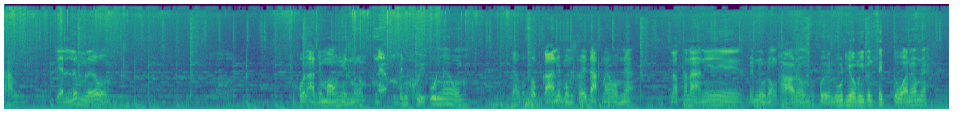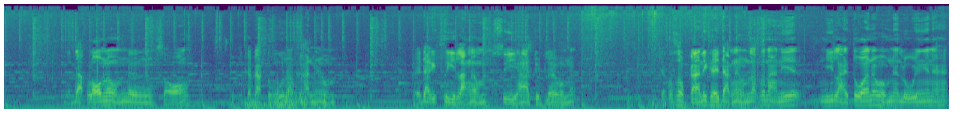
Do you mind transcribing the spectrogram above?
ทางเตียนลึ่มเลยครับผม ทุกคนอาจจะมองเห็นมั้งครับเนี่ยมันเป็นขุยอุ่นนะครับผม จากประสบการณ์ที่ผมเคยดักนะครับผมเนี่ย ลักษณะนี้เป็นหนูท้องขาวนะผมเปิดรูเดียวมีเป็นสิบตัวนะครับเนี่ยเดี๋ยวดักล้อมนะผมหนึ่งสองก็ดักตรงนู้นนะพันนะผม เดี๋ยวดักอีกสี่หลังนะผมสี่ห้าจุดเลยผมเนี่ยจากประสบการณ์ที่เคยดักนะผมลักษณะนี้มีหลายตัวนะผมเนี่ยรูอย่างเงี้ยนะฮะ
